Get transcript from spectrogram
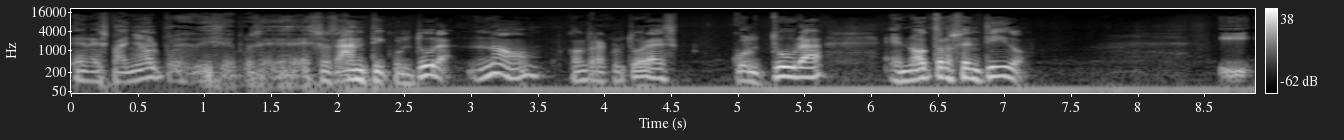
en español, pues dice, pues eso es anticultura. No, contracultura es cultura en otro sentido. Y,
